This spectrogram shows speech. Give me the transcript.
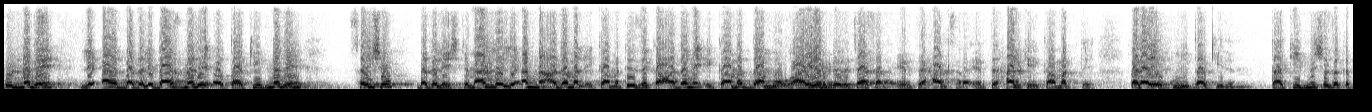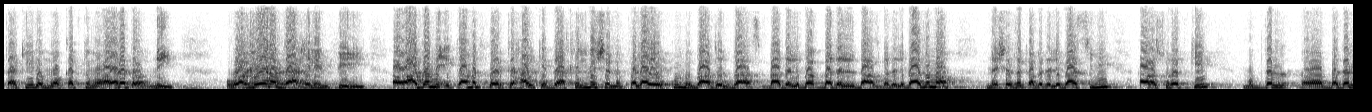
کل نه دی لأ بدل باز نه دی او تاکید نه دی صحیح شو بدل احتمال له لأن عدم الاقامه ذکا عدم اقامه دا مغایر دی چا سره ارتحال سره ارتحال کې اقامت ته فلا يكون تاکیدا تاکید نشه ځکه تاکید موقت کې مغایرت نه وغیر داخل فيه او عدم اقامت په ارتحال کې داخل نشه نو فلا يكون بعد الباس بعد الباس بدل الباس بدل الباس مو نشه ځکه بدل الباس وي هغه صورت کې مبدل بدل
